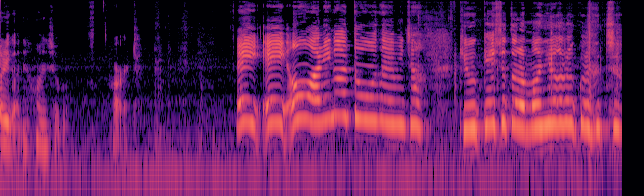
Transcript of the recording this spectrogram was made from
光がね、反射が。Heart. えいえい、おー、ありがとう、さゆみちゃん。休憩してたら間に合わなくなっちゃう。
